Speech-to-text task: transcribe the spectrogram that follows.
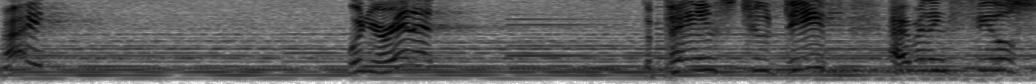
Right? When you're in it. The pain's too deep, everything feels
